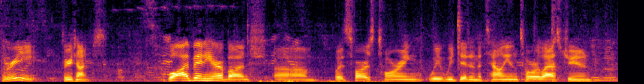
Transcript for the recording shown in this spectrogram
three, three times. okay. Well, I've been here a bunch, um, but as far as touring, we, we did an Italian tour last June,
